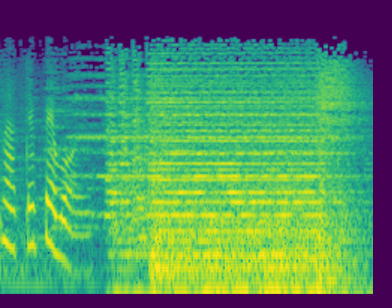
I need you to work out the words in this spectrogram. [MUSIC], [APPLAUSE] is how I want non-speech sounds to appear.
Bienvenidos a Tepe Boy.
